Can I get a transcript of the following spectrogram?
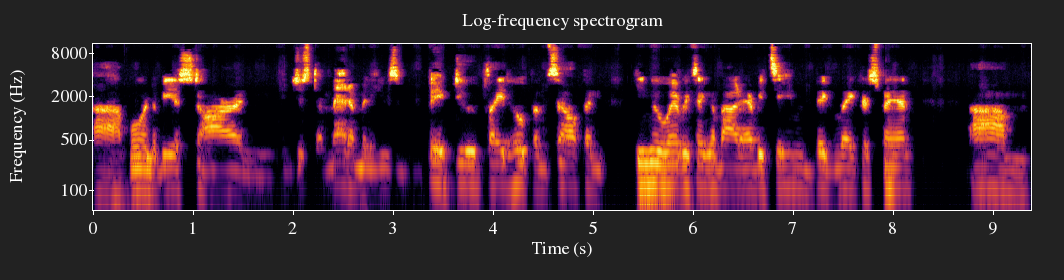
Uh, Born to be a Star, and just I met him, and he was a big dude, played hoop himself, and he knew everything about every team. Big Lakers fan. Um,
